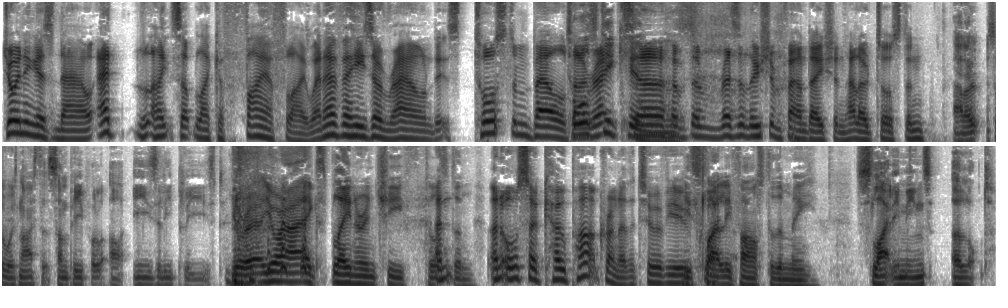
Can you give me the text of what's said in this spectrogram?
Joining us now, Ed lights up like a firefly whenever he's around. It's Torsten Bell, Torstykins. director of the Resolution Foundation. Hello, Torsten. Hello. It's always nice that some people are easily pleased. You're, you're our explainer in chief, Torsten. And, and also co-park runner, the two of you. He's slightly faster than me. Slightly means a lot.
